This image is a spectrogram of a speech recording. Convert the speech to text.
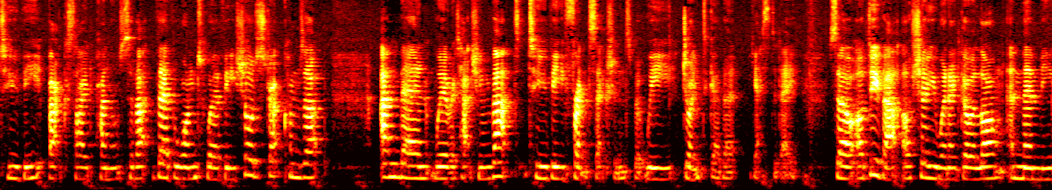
to the backside panels so that they're the ones where the shoulder strap comes up and then we're attaching that to the front sections that we joined together yesterday. So I'll do that, I'll show you when I go along and then the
